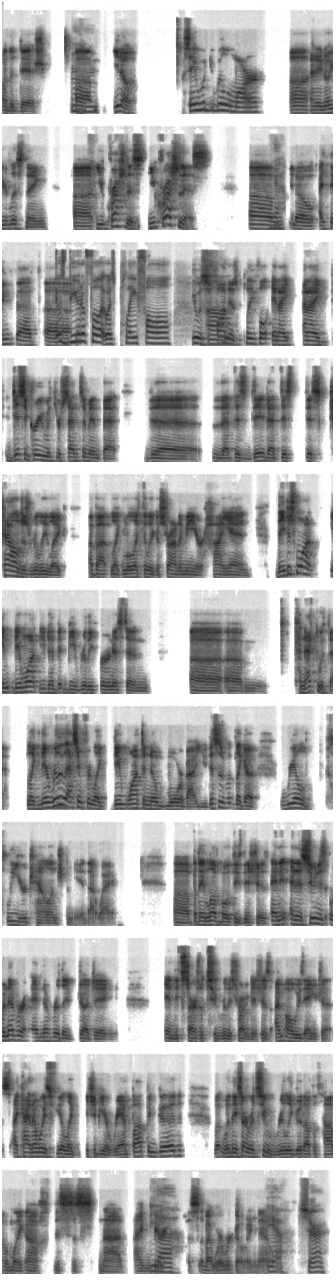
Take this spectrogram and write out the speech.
on the dish. Mhm. Um, you know, say what you will, Amar, uh, and I know you're listening. Uh, you crush this. You crush this. Um, Yeah. You know, I think that uh, it was beautiful. It was playful. it was fun. um, it was playful, and I and I disagree with your sentiment that the that this did that this this challenge is really like about like molecular gastronomy or high end. They just want in, they want you to be really earnest and uh, um, connect with them. Like they're really asking for like they want to know more about you. This is what, like a real clear challenge to me in that way. Uh, but they love both these dishes, and and as soon as whenever whenever they're judging, and it starts with two really strong dishes, I'm always anxious. I kind of always feel like it should be a ramp up and good, but when they start with two really good off the top, I'm like, oh, this is not. I'm very Yeah, nervous about where we're going now. yeah, sure.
